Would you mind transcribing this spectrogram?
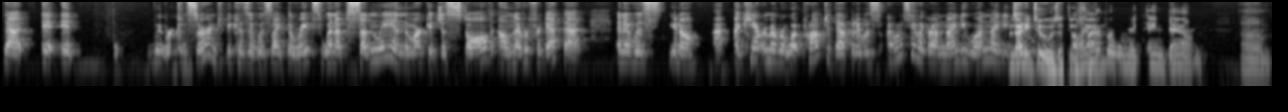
that it, it we were concerned because it was like the rates went up suddenly and the market just stalled. I'll never forget that. And it was, you know, I, I can't remember what prompted that, but it was, I want to say like around 91, 92. 92 was a tough Well, I remember when they came down um,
